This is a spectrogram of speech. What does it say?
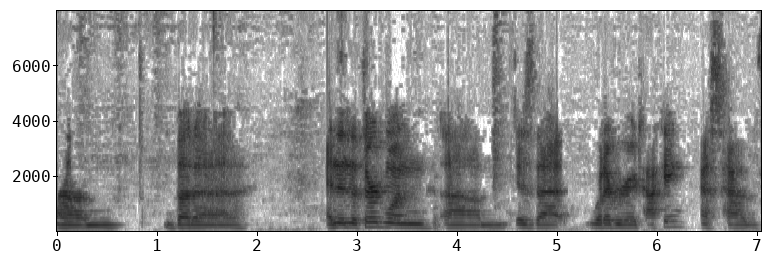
Um, but uh, and then the third one um, is that whatever you're attacking has to have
